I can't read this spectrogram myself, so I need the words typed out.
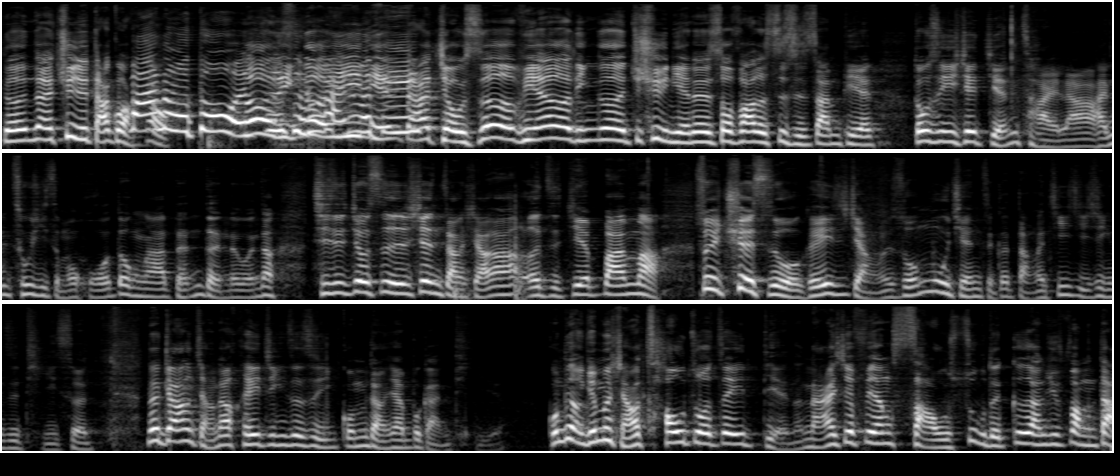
呃，那去年打广告。发那么多文，二零二一年打九十二篇，二零二去年的时候发了四十三篇，都是一些剪彩啦，还是出席什么活动啊等等的文章，其实就是县长想让儿子接班嘛，所以确实我可以讲的说，目前整个党的积极性是提升。那刚刚讲到黑金这事情，国民党现在不敢提。国民党原本想要操作这一点呢，拿一些非常少数的个案去放大。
